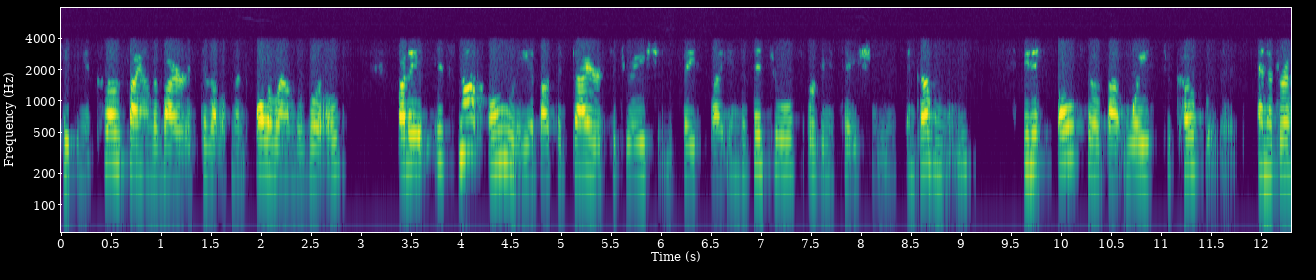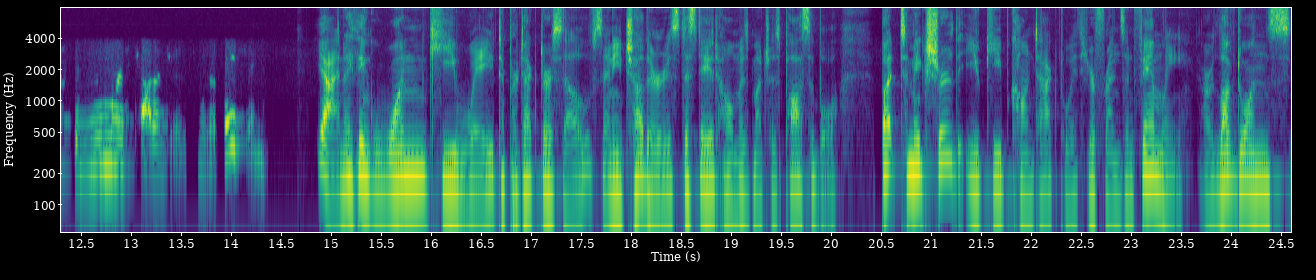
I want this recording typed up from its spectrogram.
keeping a close eye on the virus development all around the world. But it, it's not only about the dire situation faced by individuals, organizations, and governments. It is also about ways to cope with it and address the numerous challenges we are facing. Yeah, and I think one key way to protect ourselves and each other is to stay at home as much as possible, but to make sure that you keep contact with your friends and family, our loved ones,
